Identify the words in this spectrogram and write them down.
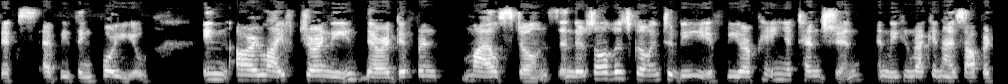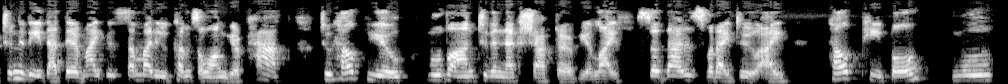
fix everything for you. In our life journey, there are different milestones. And there's always going to be, if we are paying attention and we can recognize opportunity, that there might be somebody who comes along your path to help you move on to the next chapter of your life. So that is what I do. I help people move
